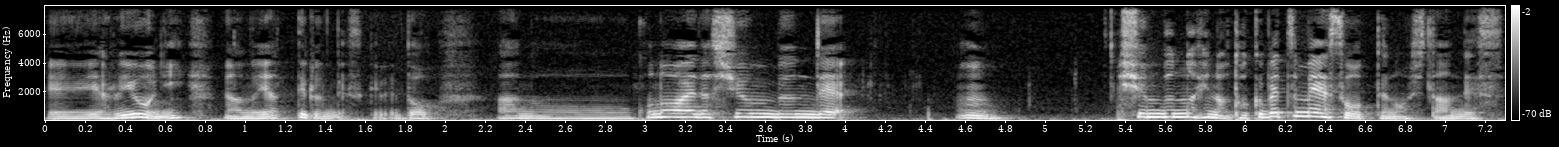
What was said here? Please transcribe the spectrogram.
えー、やるようにあのやってるんですけれど、あのこの間春分でうん。春分の日の特別瞑想っていうのをしたんです。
